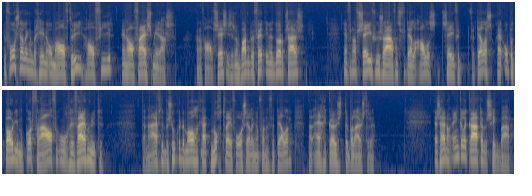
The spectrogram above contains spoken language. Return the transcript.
De voorstellingen beginnen om half drie, half vier en half vijf middags. Vanaf half zes is er een warm buffet in het dorpshuis. En vanaf zeven uur s avonds vertellen alle zeven vertellers er op het podium een kort verhaal van ongeveer vijf minuten. Daarna heeft de bezoeker de mogelijkheid nog twee voorstellingen van een verteller naar eigen keuze te beluisteren. Er zijn nog enkele kaarten beschikbaar.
